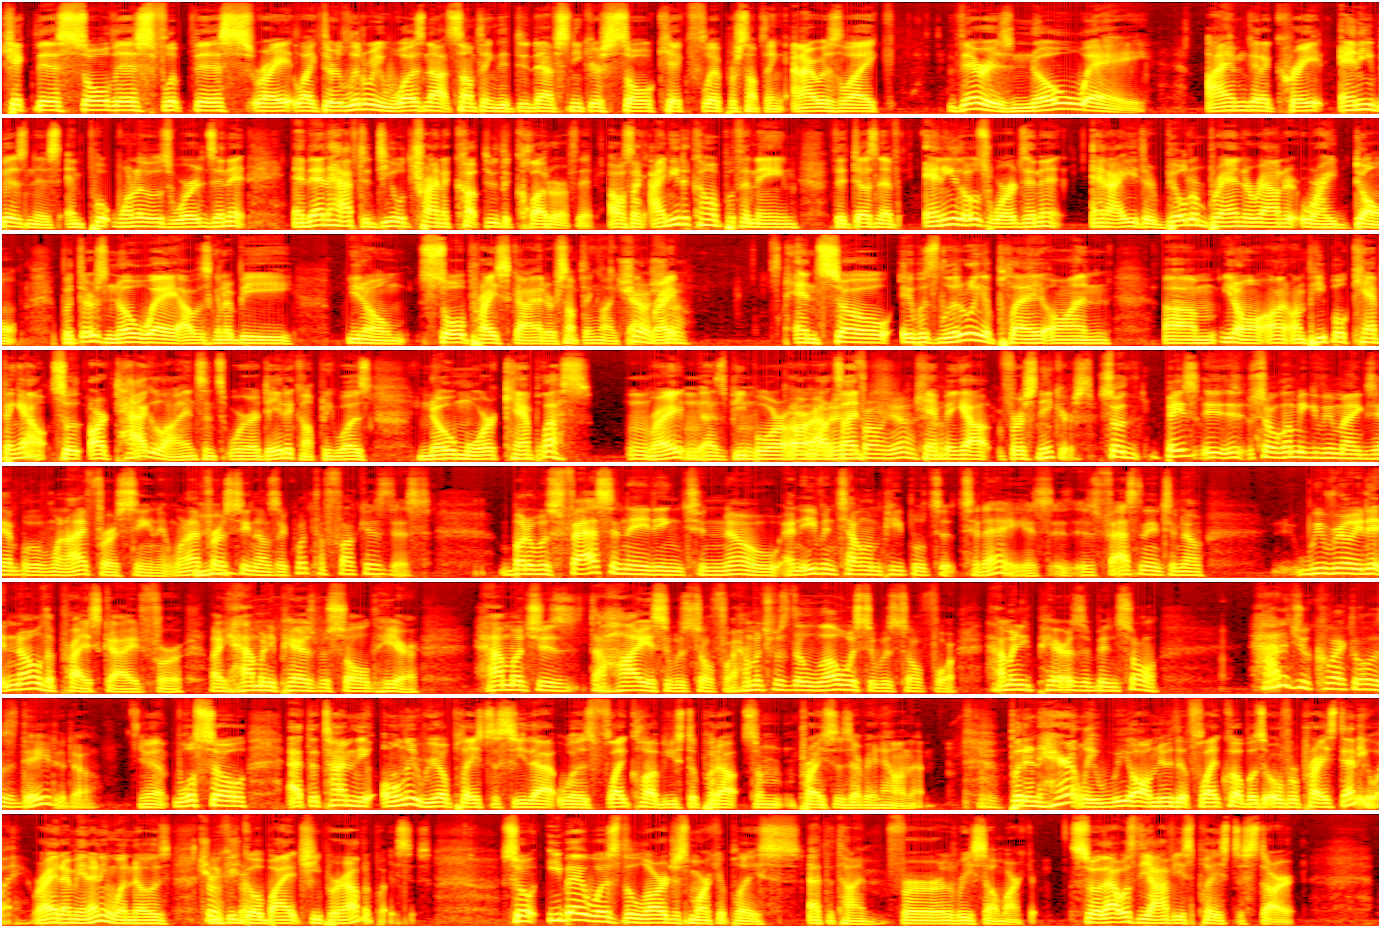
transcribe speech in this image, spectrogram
kick this, soul this, flip this, right? Like there literally was not something that didn't have sneakers, sole, kick, flip, or something. And I was like, there is no way I'm going to create any business and put one of those words in it and then have to deal with trying to cut through the clutter of it. I was like, I need to come up with a name that doesn't have any of those words in it. And I either build a brand around it or I don't. But there's no way I was going to be, you know, sole price guide or something like Sure, that, right? sure. and so it was literally a play on um, you know on, on people camping out so our tagline since we're a data company was no more camp less right as people are, Mm, No are outside info, yeah, sure. camping out for sneakers So basically, so let me give you my example of when I first seen it. When I Mm-hmm. first seen it, I was like, "What the fuck is this?" But it was fascinating to know, and even telling people to today, it's, it's fascinating to know. We really didn't know the price guide for like how many pairs were sold here, how much is the highest it was sold for, how much was the lowest it was sold for, how many pairs have been sold. How did you collect all this data, though? Yeah well so at the time the only real place to see that was flight club used to put out some prices every now and then But inherently, we all knew that Flight Club was overpriced anyway, right? I mean, anyone knows Sure, you could sure. go buy it cheaper in other places. So eBay was the largest marketplace at the time for the resale market. So that was the obvious place to start.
